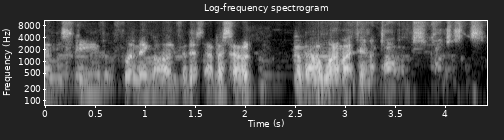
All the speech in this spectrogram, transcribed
And Steve Fleming on for this episode about one of my favorite topics, consciousness.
